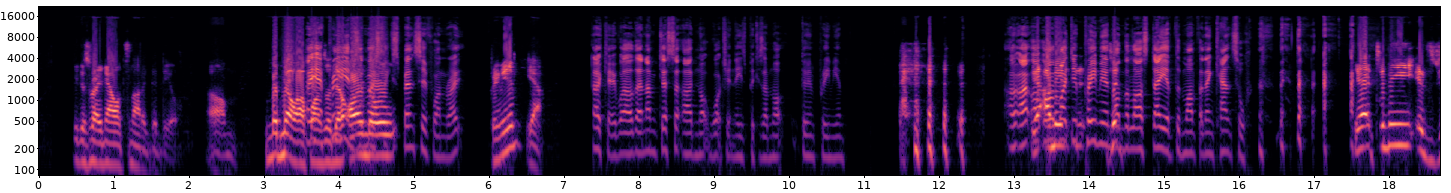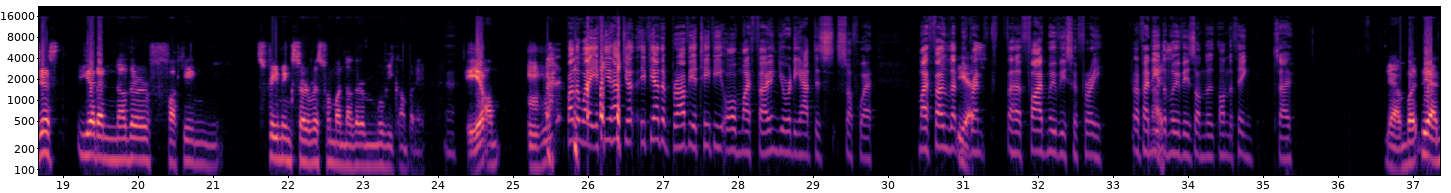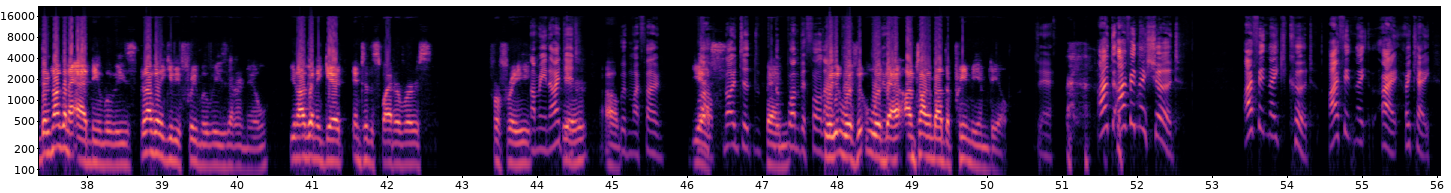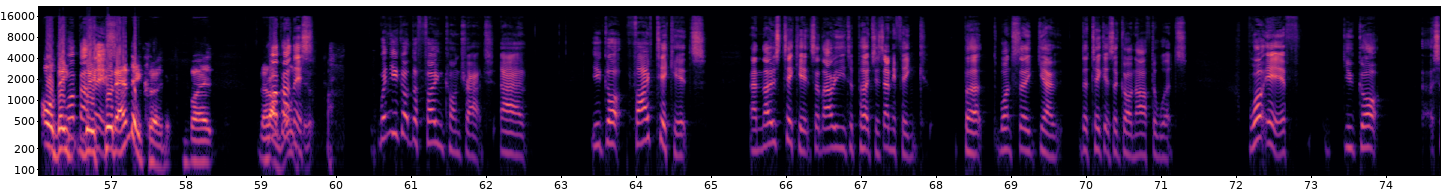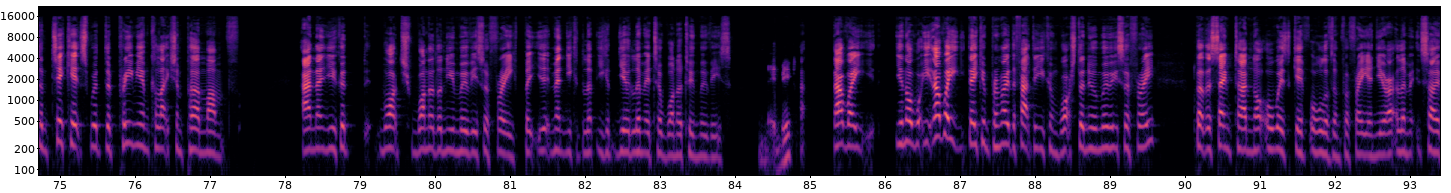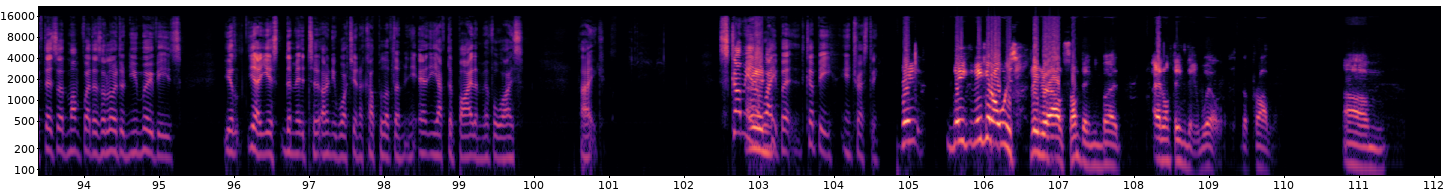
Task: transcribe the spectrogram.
because right now it's not a good deal. Um, but no, Oh, yeah, Alfonso, there are the no expensive one, right? premium. Yeah, Okay, well then I'm just I'm not watching these because I'm not doing premium. I, I, Yeah, I, I mean, might do premium the- on the last day of the month and then cancel. yeah. To me, it's just yet another fucking streaming service from another movie company. Yep. Um, hmm By the way, if you had your if you had a Bravia TV or my phone, you already had this software. My phone let me Yes. rent uh, five movies for free of any of the movies on the on the thing. So yeah, but yeah, they're not going to add new movies. They're not going to give you free movies that are new. You're not going to get into the Spider Verse for free. I mean, I did here. Um, with my phone. yes, well, not into the one before that. with with with that, I'm talking about the premium deal. Yeah, I, I think they should. I think they could. I think they. All right, okay. Oh, they they this? should and they could, but What about this? to. When you got the phone contract, uh, you got five tickets, and those tickets allow you to purchase anything. But once they, you know, the tickets are gone afterwards. What if you got uh, some tickets with the premium collection per month, and then you could watch one of the new movies for free, but it meant you could li- you could you're limited to one or two movies. Maybe. Uh, that way, you know what? That way they can promote the fact that you can watch the new movies for free, but at the same time, not always give all of them for free. And you're at a limit. So if there's a month where there's a load of new movies, you yeah, you're limited to only watching a couple of them. And you have to buy them otherwise. Like scummy I in a way, but it could be interesting. They they they can always figure out something, but I don't think they will. The problem. Um,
